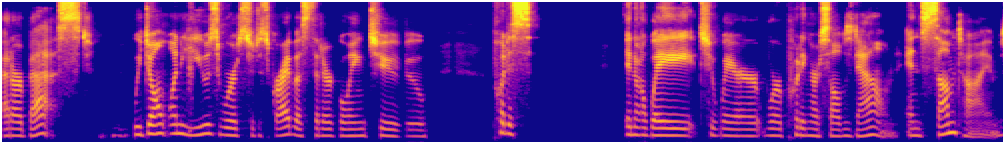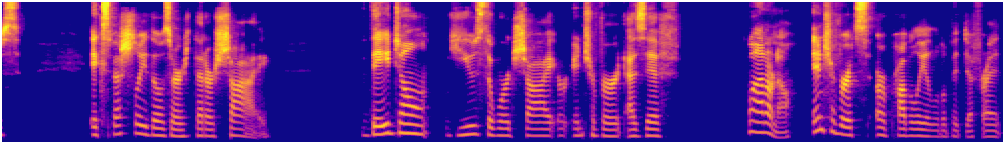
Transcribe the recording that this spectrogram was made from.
at our best. Mm-hmm. We don't want to use words to describe us that are going to put us in a way to where we're putting ourselves down. And sometimes especially those are that are shy, they don't use the word shy or introvert as if well, I don't know. Introverts are probably a little bit different.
